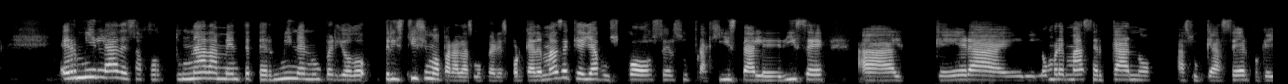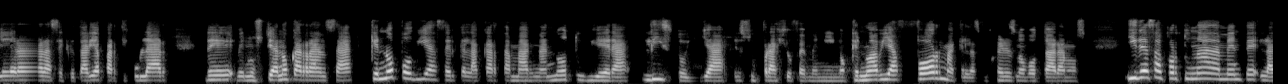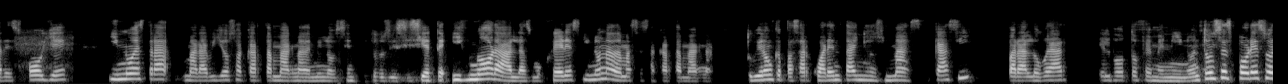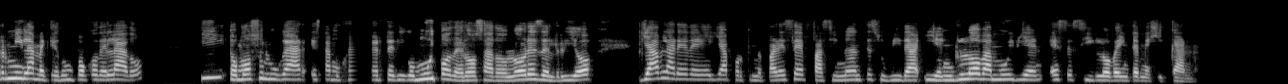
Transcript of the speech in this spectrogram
Hermila desafortunadamente termina en un periodo tristísimo para las mujeres, porque además de que ella buscó ser sufragista, le dice al que era el hombre más cercano a su quehacer, porque ella era la secretaria particular de Venustiano Carranza, que no podía hacer que la Carta Magna no tuviera listo ya el sufragio femenino, que no había forma que las mujeres no votáramos. Y desafortunadamente la desoye y nuestra maravillosa Carta Magna de 1917 ignora a las mujeres y no nada más esa Carta Magna. Tuvieron que pasar 40 años más, casi, para lograr el voto femenino. Entonces, por eso Hermila me quedó un poco de lado y tomó su lugar esta mujer, te digo, muy poderosa, Dolores del Río. Ya hablaré de ella porque me parece fascinante su vida y engloba muy bien ese siglo XX mexicano.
